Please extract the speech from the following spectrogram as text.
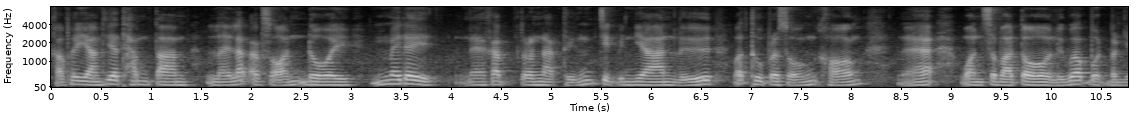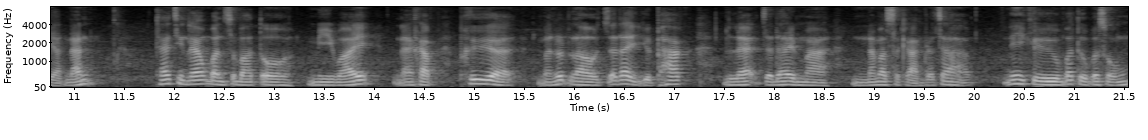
เขาพยายามที่จะทำตามลายลักษณ์อักษรโดยไม่ได้นะครับตระหนักถึงจิตวิญญาณ หรือวัตถุประสงค์ของนะฮะวันสบาโต หรือว่าบทบัญญัตินั้น แท้จริงแล้ววันสบาโตมีไว้นะครับ เพื่อมนุษย์เราจะได้หยุดพัก และจะได้มานมัสการพระเจ้า นี่คือวัตถุประสงค์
